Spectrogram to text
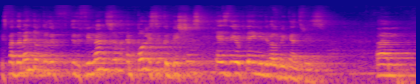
It's fundamental to the, to the financial and policy conditions as they obtain in developing countries. Um,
